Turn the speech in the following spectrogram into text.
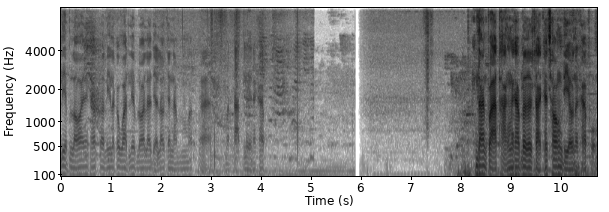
เรียบร้อยนะครับ ตอนนี้เราก็วัดเรียบร้อยแล้วเดี๋ยวเราจะนำมามาตัดเลยนะครับ ด้านฝาถังนะครับ เราจะตัดแค่ช่องเดียวนะครับ ผม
